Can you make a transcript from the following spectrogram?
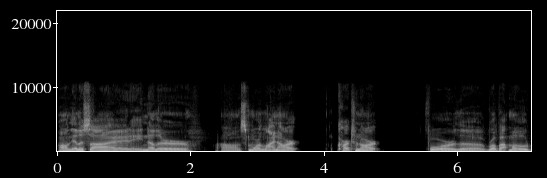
On the other side, another um, some more line art, cartoon art for the robot mode.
